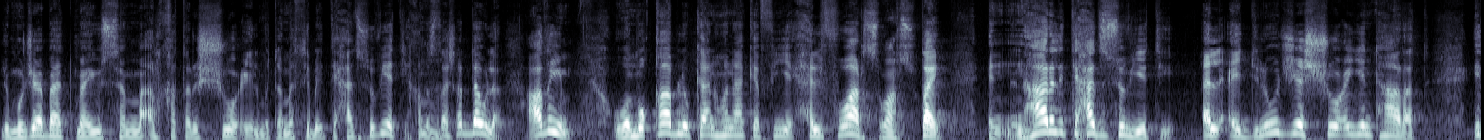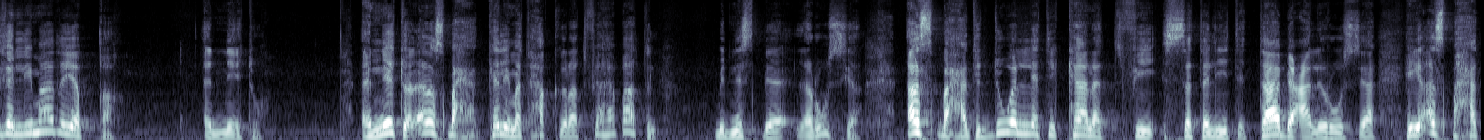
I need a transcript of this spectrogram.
لمجابهة ما يسمى الخطر الشيوعي المتمثل بالاتحاد السوفيتي 15 دولة. عظيم. ومقابله كان هناك في حلف وارسو. وارسو. طيب انهار الاتحاد السوفيتي. الأيديولوجيا الشيوعية انهارت. إذا لماذا يبقى الناتو؟ الناتو الآن أصبح كلمة حق يراد فيها باطل بالنسبة لروسيا. أصبحت الدول التي كانت في الستليت التابعة لروسيا هي أصبحت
